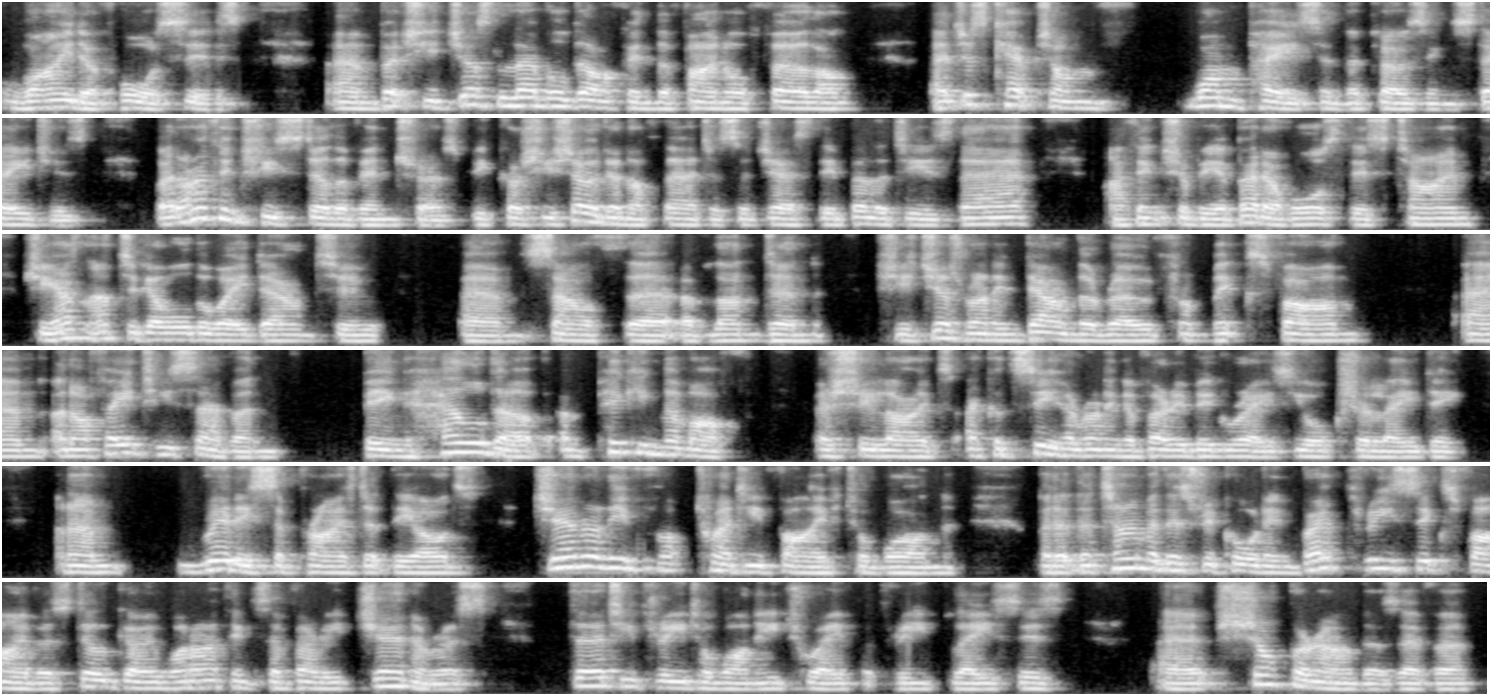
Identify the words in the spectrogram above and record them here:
wide of horses. Um, but she just levelled off in the final furlong and just kept on one pace in the closing stages. But I think she's still of interest because she showed enough there to suggest the ability is there. I think she'll be a better horse this time. She hasn't had to go all the way down to um, south uh, of London. She's just running down the road from Mick's Farm. Um, and off 87, being held up and picking them off as she likes. I could see her running a very big race, Yorkshire Lady, and I'm really surprised at the odds. Generally 25 to 1, but at the time of this recording, Bet 365 are still going what I think is a very generous 33 to 1 each way for three places. Uh, shop around as ever.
